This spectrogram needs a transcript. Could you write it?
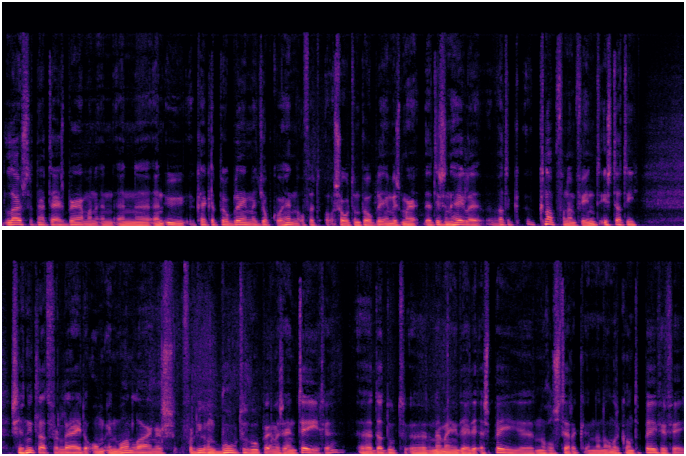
Luistert naar Thijs Berman en, en, uh, en u. Kijk, het probleem met Job Cohen, of het soort een probleem is... maar het is een hele, wat ik knap van hem vind, is dat hij zich niet laat verleiden om in one-liners voortdurend boel te roepen en we zijn tegen. Uh, dat doet uh, naar mijn idee de SP uh, nogal sterk en aan de andere kant de PVV.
